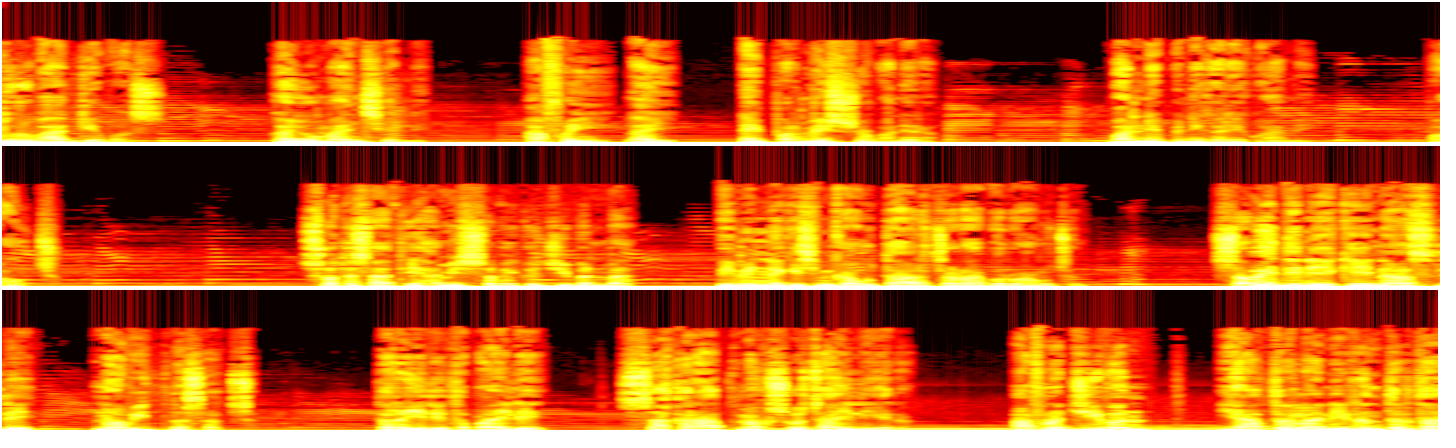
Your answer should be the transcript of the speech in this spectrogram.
दुर्भाग्यवश कयौँ मान्छेहरूले आफैलाई नै परमेश्वर भनेर भन्ने पनि गरेको हामी पाउँछौँ। श्रोत साथी हामी सबैको जीवनमा विभिन्न किसिमका उतार चढावहरू आउँछन्। सबै दिन एकै नाशले नबित्न सक्छ। तर यदि तपाईँले सकारात्मक सोचाइ लिएर आफ्नो जीवन यात्रालाई निरन्तरता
